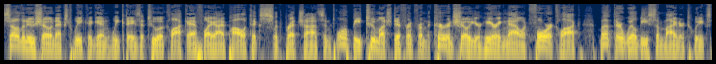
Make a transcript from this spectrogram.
So the new show next week, again, weekdays at 2 o'clock, FYI Politics with Brett Johnson, won't be too much different from the current show you're hearing now at 4 o'clock, but there will be some minor tweaks.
